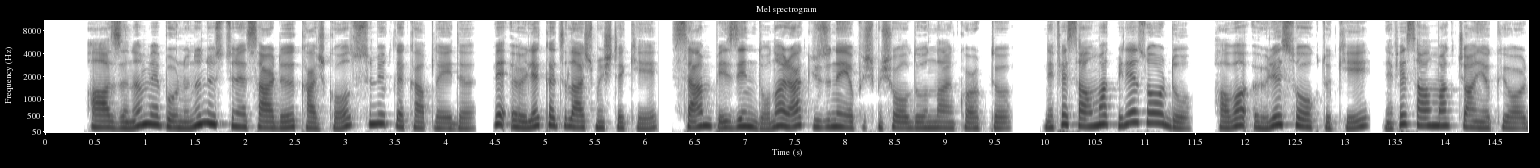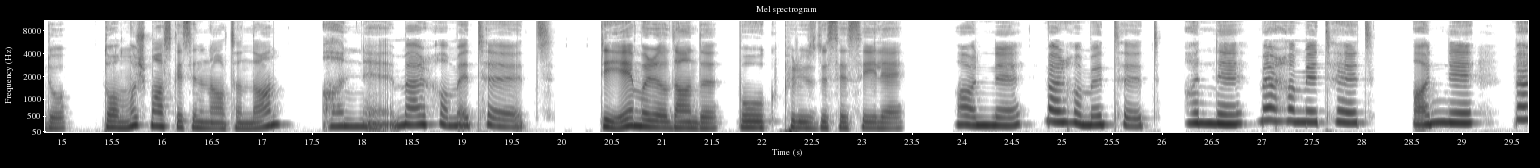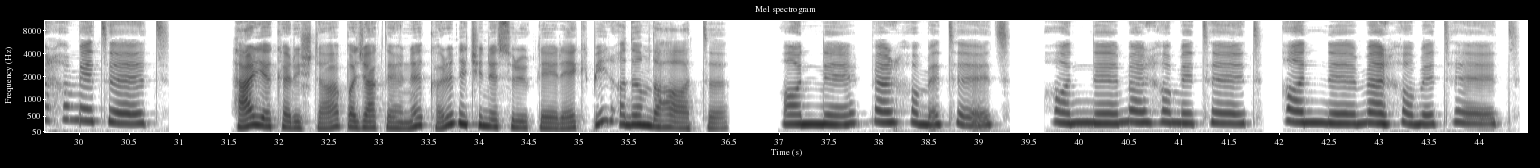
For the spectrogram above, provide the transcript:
Ağzının ve burnunun üstüne sardığı kaşkol sümükle kaplıydı ve öyle katılaşmıştı ki Sam bezin donarak yüzüne yapışmış olduğundan korktu. Nefes almak bile zordu. Hava öyle soğuktu ki nefes almak can yakıyordu. Donmuş maskesinin altından ''Anne merhamet et'' diye mırıldandı boğuk pürüzlü sesiyle. ''Anne merhamet et, anne merhamet et, anne merhamet et. Her yakarışta bacaklarını karın içinde sürükleyerek bir adım daha attı. Anne merhamet et. Anne merhamet et. Anne merhamet et.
